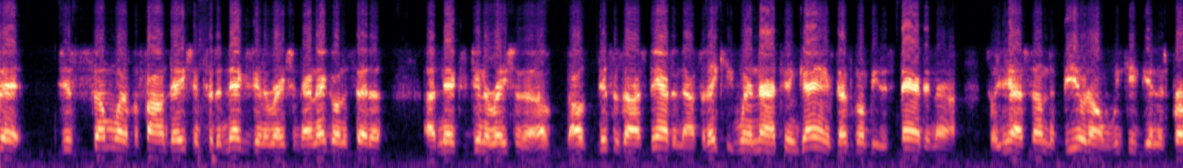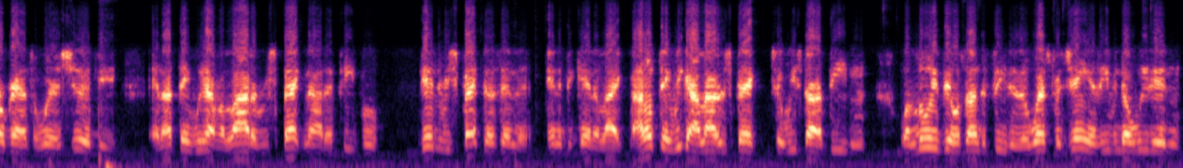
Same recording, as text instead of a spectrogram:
set just somewhat of a foundation to the next generation. And they're going to set a, a next generation of, of, this is our standard now. So they keep winning nine, ten games. That's going to be the standard now. So you have something to build on. We keep getting this program to where it should be. And I think we have a lot of respect now that people didn't respect us in the in the beginning. Like I don't think we got a lot of respect till we started beating when Louisville was undefeated, the West Virginians, even though we didn't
